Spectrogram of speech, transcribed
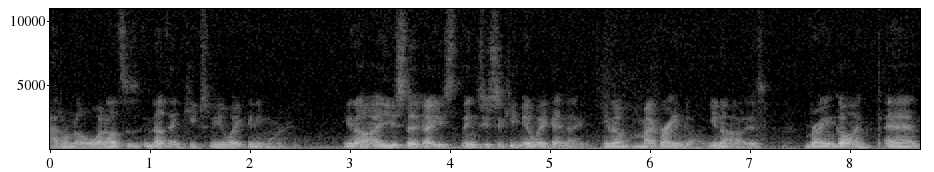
I don't know what else is. Nothing keeps me awake anymore. You know, I used to, I used things used to keep me awake at night. You know, my brain going. You know how it is, brain going and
